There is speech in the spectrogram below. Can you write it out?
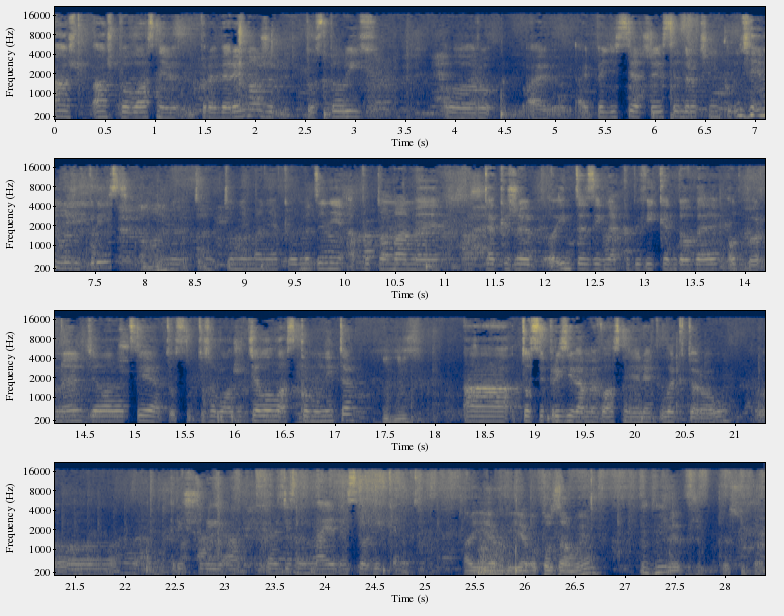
až, až po vlastne pre verejnosť, že dospelých aj, aj 50-60 ročníkov ľudia môžu prísť, to, to nemá nejaké obmedzenie. A potom máme také, že intenzívne akoby víkendové odborné vzdelávacie a to, sú, to sa volá, že telohlas komunita. A to si prizývame vlastne le- lektorov, prišli a každý z nich má jeden svoj víkend. A je, je o to záujem? Mhm. Že, že to je super.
